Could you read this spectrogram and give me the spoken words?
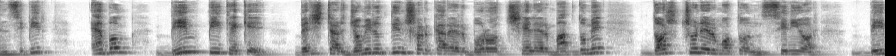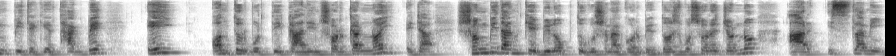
এনসিপির এবং বিএমপি থেকে ব্যারিস্টার জমিরুদ্দিন সরকারের বড় ছেলের মাধ্যমে দশ জনের মতন সিনিয়র বিএমপি থেকে থাকবে। এই অন্তর্বর্তীকালীন সরকার নয়, এটা সংবিধানকে বিলুপ্ত ঘোষণা করবে দশ বছরের জন্য, আর ইসলামী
